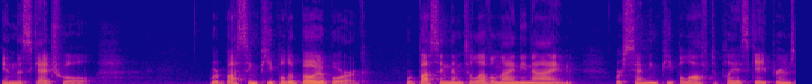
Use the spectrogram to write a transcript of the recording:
in the schedule. We're busing people to Boda Borg. We're busing them to level 99. We're sending people off to play escape rooms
